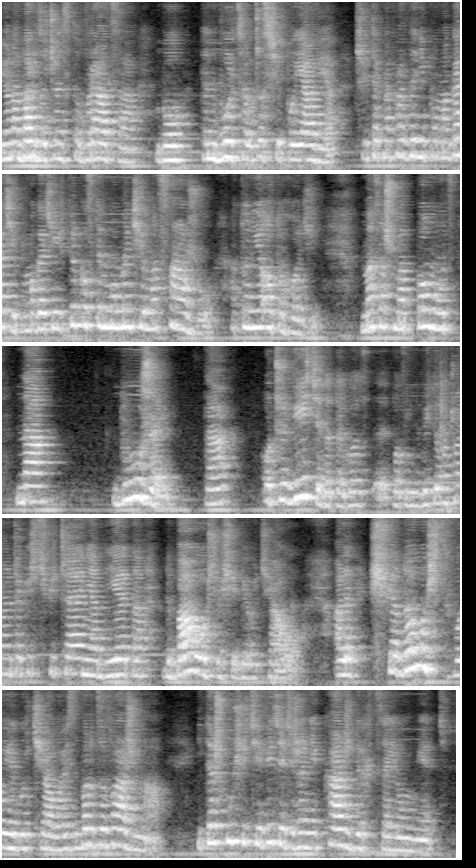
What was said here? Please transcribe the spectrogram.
I ona bardzo często wraca, bo ten ból cały czas się pojawia. Czyli tak naprawdę nie pomagacie, pomagacie jej tylko w tym momencie masażu, a to nie o to chodzi. Masaż ma pomóc na dłużej, tak? Oczywiście do tego e, powinny być dołączone jakieś ćwiczenia, dieta, dbałość o siebie, o ciało, ale świadomość swojego ciała jest bardzo ważna. I też musicie wiedzieć, że nie każdy chce ją mieć.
